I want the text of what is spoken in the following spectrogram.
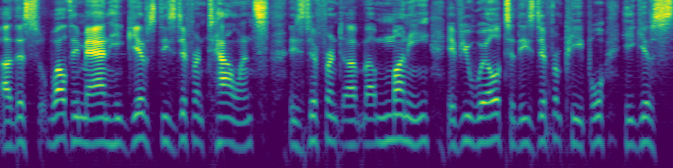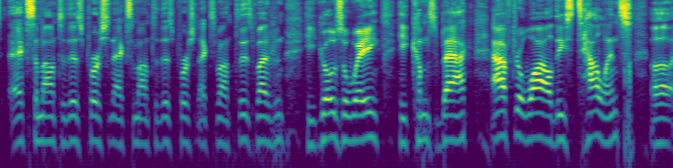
uh, this wealthy man, he gives these different talents, these different uh, money, if you will, to these different people. He gives X amount to this person, X amount to this person, X amount to this person. He goes away, he comes back. After a while, these talents uh,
